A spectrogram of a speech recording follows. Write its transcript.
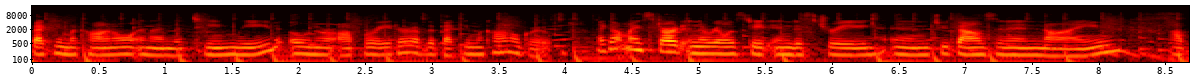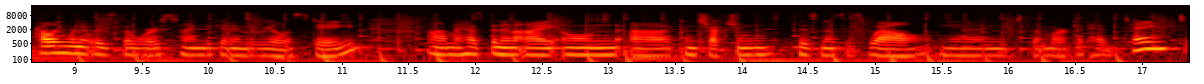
Becky McConnell and I'm the team lead, owner-operator of the Becky McConnell Group. I got my start in the real estate industry in 2009, uh, probably when it was the worst time to get into real estate. Um, my husband and I own a construction business as well and the market had tanked.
